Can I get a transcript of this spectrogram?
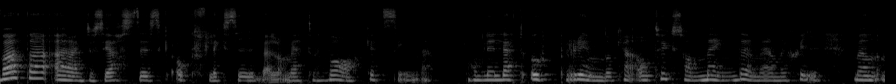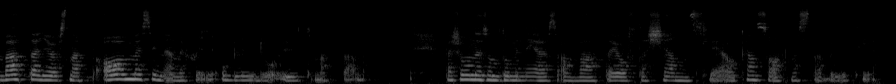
Vata är entusiastisk och flexibel och med ett vaket sinne. Hon blir lätt upprymd och, kan, och tycks ha mängder med energi. Men Vata gör snabbt av med sin energi och blir då utmattad. Personer som domineras av Vata är ofta känsliga och kan sakna stabilitet.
